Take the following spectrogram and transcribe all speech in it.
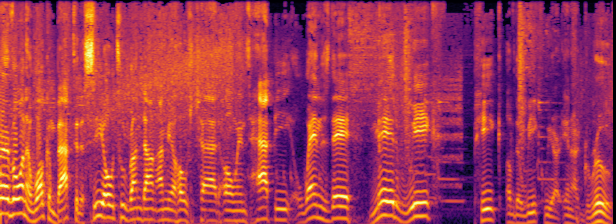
everyone, and welcome back to the CO2 Rundown. I'm your host, Chad Owens. Happy Wednesday, midweek, peak of the week. We are in our groove.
